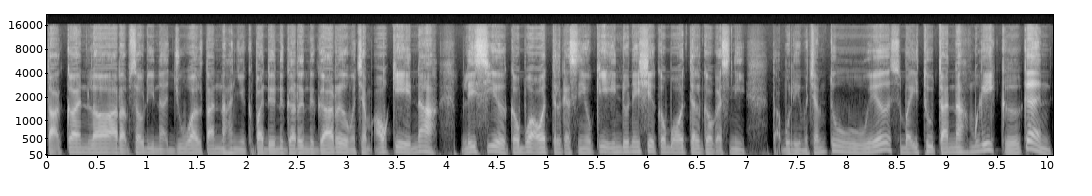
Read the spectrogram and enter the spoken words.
Takkanlah Arab Saudi nak jual tanahnya kepada negara-negara macam okey nah Malaysia kau buat hotel kat sini. Okey Indonesia kau buat hotel kau kat sini. Tak boleh macam tu ya sebab itu tanah mereka kan.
